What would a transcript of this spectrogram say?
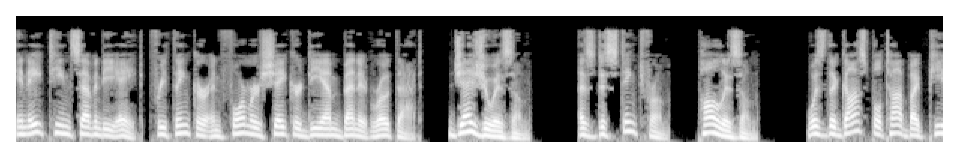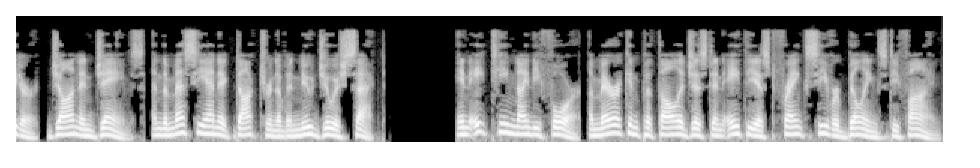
in 1878, freethinker and former Shaker D. M. Bennett wrote that, "...Jesuism", as distinct from Paulism, was the gospel taught by Peter, John and James, and the messianic doctrine of a new Jewish sect. In 1894, American pathologist and atheist Frank Seaver Billings defined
